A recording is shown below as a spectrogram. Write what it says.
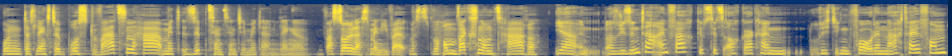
und das längste Brustwarzenhaar mit 17 Zentimetern Länge. Was soll das, Manny? Was, warum wachsen uns Haare? Ja, also die sind da einfach, gibt's jetzt auch gar keinen richtigen Vor- oder Nachteil von.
